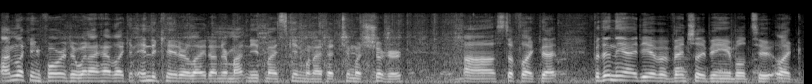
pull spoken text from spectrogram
I'm looking forward to when I have like an indicator light underneath my skin when I've had too much sugar, uh, stuff like that. But then the idea of eventually being able to, like,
